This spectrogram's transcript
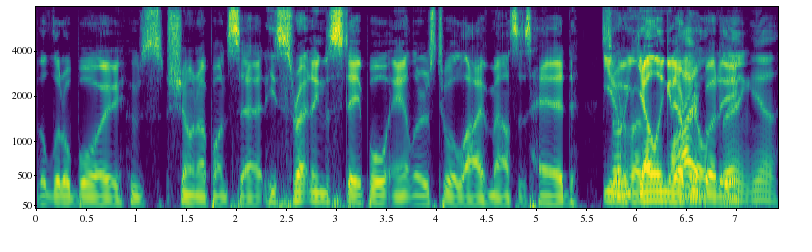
the little boy who's shown up on set. He's threatening to staple antlers to a live mouse's head. You Sort know, yelling at everybody. thing, yeah.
